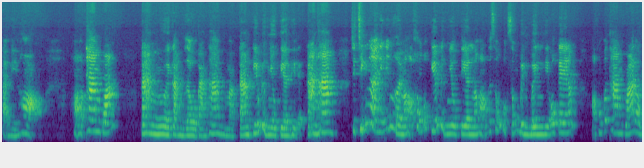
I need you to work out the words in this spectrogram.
tại vì họ họ tham quá. Càng người càng giàu càng tham mà càng kiếm được nhiều tiền thì lại càng ham. Chứ chính là những cái người mà họ không có kiếm được nhiều tiền mà họ cứ sống cuộc sống bình bình thì ok lắm họ không có tham quá đâu.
